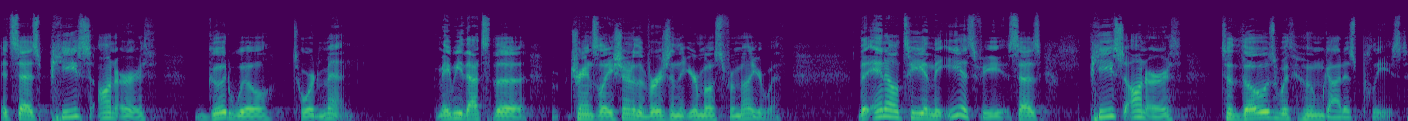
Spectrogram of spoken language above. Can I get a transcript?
it says, Peace on earth, goodwill toward men. Maybe that's the translation or the version that you're most familiar with. The NLT and the ESV says, Peace on earth to those with whom God is pleased.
